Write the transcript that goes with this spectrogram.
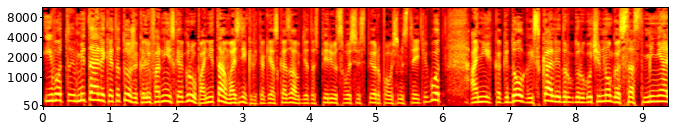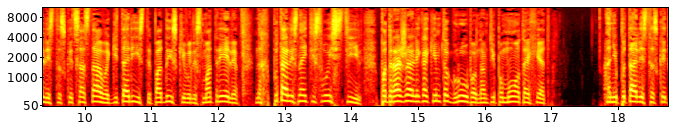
И вот Металлика это тоже калифорнийская группа, они там возникли, как я сказал, где-то в период с 81 по 83 год. Они как и долго искали друг друга, очень много со- менялись, так сказать, состава, гитаристы подыскивали, смотрели, пытались найти свой стиль, подражали каким-то группам, там типа Motorhead, они пытались, так сказать,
